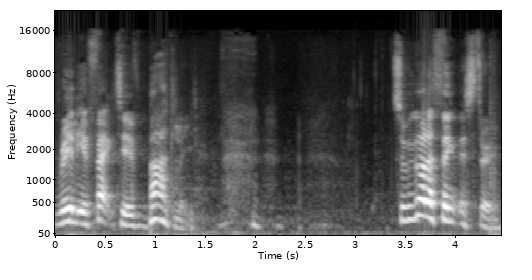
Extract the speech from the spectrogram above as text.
really effective badly. so we've got to think this through.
